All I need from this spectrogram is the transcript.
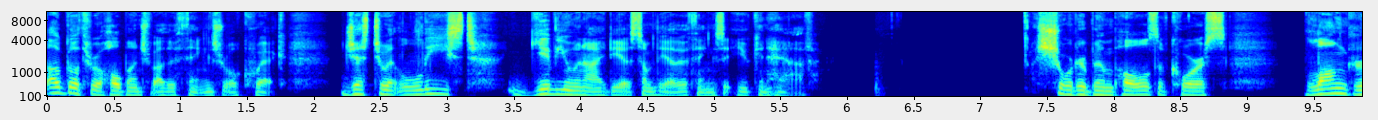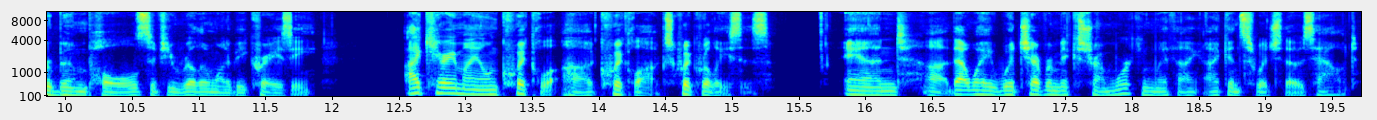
I'll go through a whole bunch of other things real quick, just to at least give you an idea of some of the other things that you can have. Shorter boom poles, of course, longer boom poles if you really want to be crazy. I carry my own quick, uh, quick locks, quick releases. And uh, that way, whichever mixture I'm working with, I, I can switch those out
